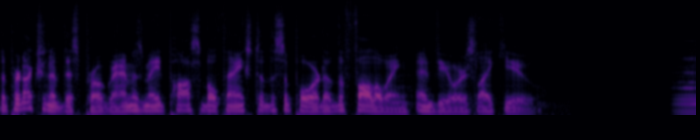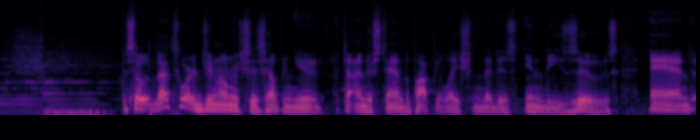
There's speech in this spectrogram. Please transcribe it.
The production of this program is made possible thanks to the support of the following and viewers like you. So that's where genomics is helping you to understand the population that is in these zoos. And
